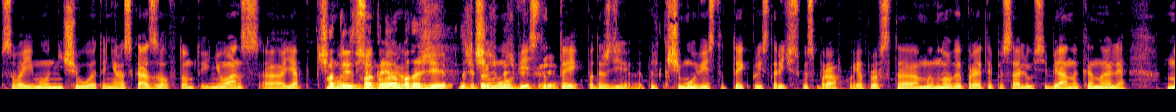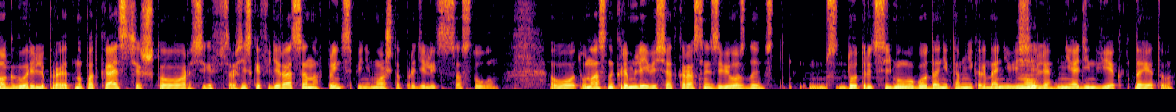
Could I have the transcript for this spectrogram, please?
своим он ничего это не рассказывал, в том-то и нюанс. А Я к А чему ты это всё смотрел? говорю? Подожди, К подожди, чему подожди, весь этот тейк? Подожди, к чему весь этот тейк про историческую справку? Я просто... Мы много про это писали у себя на канале, много говорили про это на подкасте, что Россия- Российская Федерация, она, в принципе, не может определиться со стулом. Вот. У нас на Кремле висят красные звезды. До 1937 года они там никогда не висели, ни один век до этого.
